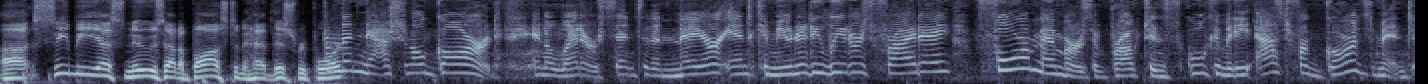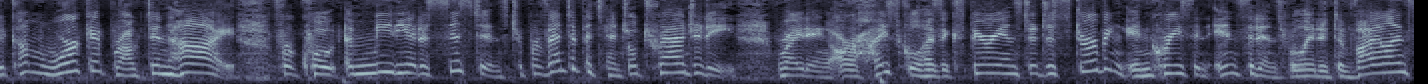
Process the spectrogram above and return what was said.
Uh, CBS News out of Boston had this from report. the National Guard. In a letter sent to the mayor and community leaders Friday, four members of Brockton's school committee asked for guardsmen to come work at Brockton High for, quote, immediate assistance to prevent a potential tragedy. Writing, our high school has experienced a disturbing increase in incidents related to violence,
